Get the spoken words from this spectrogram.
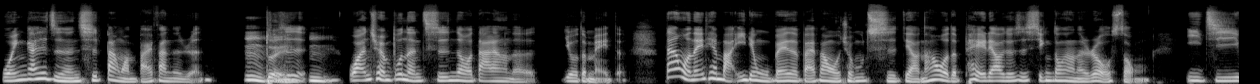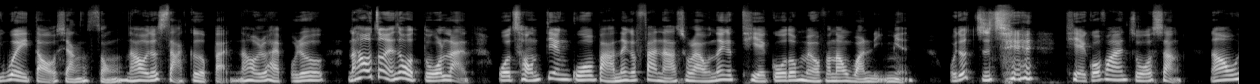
我应该是只能吃半碗白饭的人。嗯，对，就是嗯，完全不能吃那么大量的有的没的。但是我那天把一点五杯的白饭我全部吃掉，然后我的配料就是新东阳的肉松以及味道香松，然后我就撒各半，然后我就还我就，然后重点是我多懒，我从电锅把那个饭拿出来，我那个铁锅都没有放到碗里面，我就直接铁锅放在桌上，然后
